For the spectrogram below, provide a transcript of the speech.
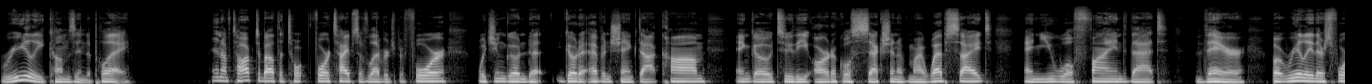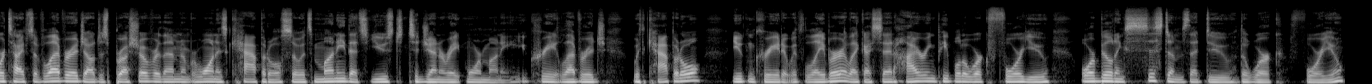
really comes into play. And I've talked about the to- four types of leverage before, which you can go to go to evanshank.com and go to the article section of my website, and you will find that there. But really, there's four types of leverage. I'll just brush over them. Number one is capital. So it's money that's used to generate more money. You create leverage with capital. You can create it with labor. Like I said, hiring people to work for you or building systems that do the work for you.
